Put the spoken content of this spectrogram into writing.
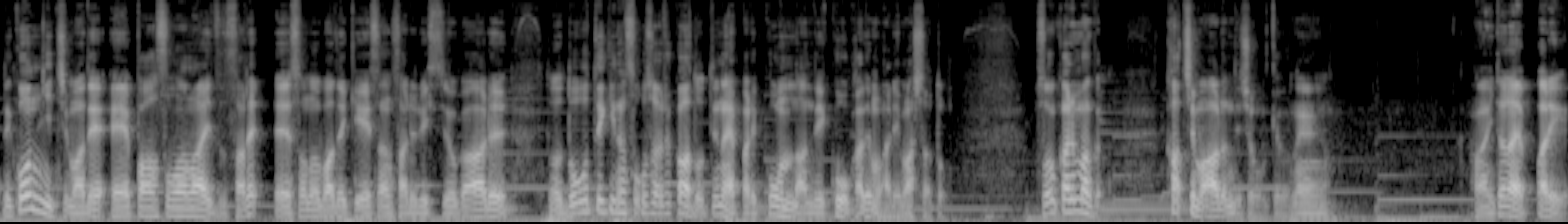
で今日まで、え、パーソナライズされ、え、その場で計算される必要がある、その動的なソーシャルカードっていうのはやっぱり困難で効果でもありましたと。その代わり、まあ、価値もあるんでしょうけどね。はい、ただやっぱり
